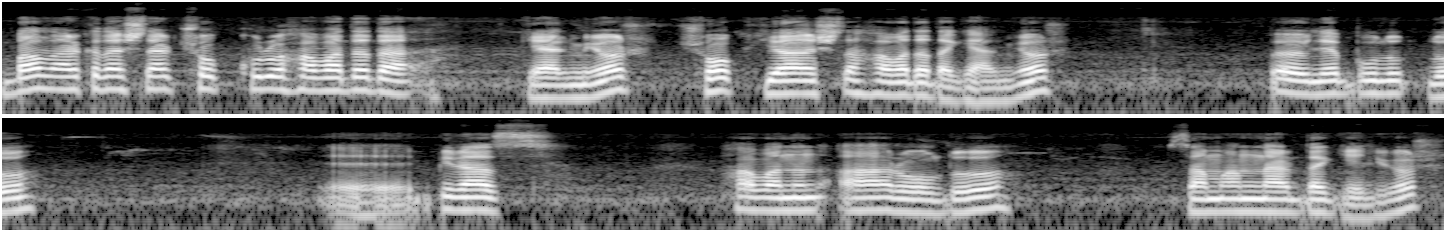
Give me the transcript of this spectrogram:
Bal arkadaşlar çok kuru havada da gelmiyor. Çok yağışlı havada da gelmiyor. Böyle bulutlu eee, biraz havanın ağır olduğu zamanlarda geliyor.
